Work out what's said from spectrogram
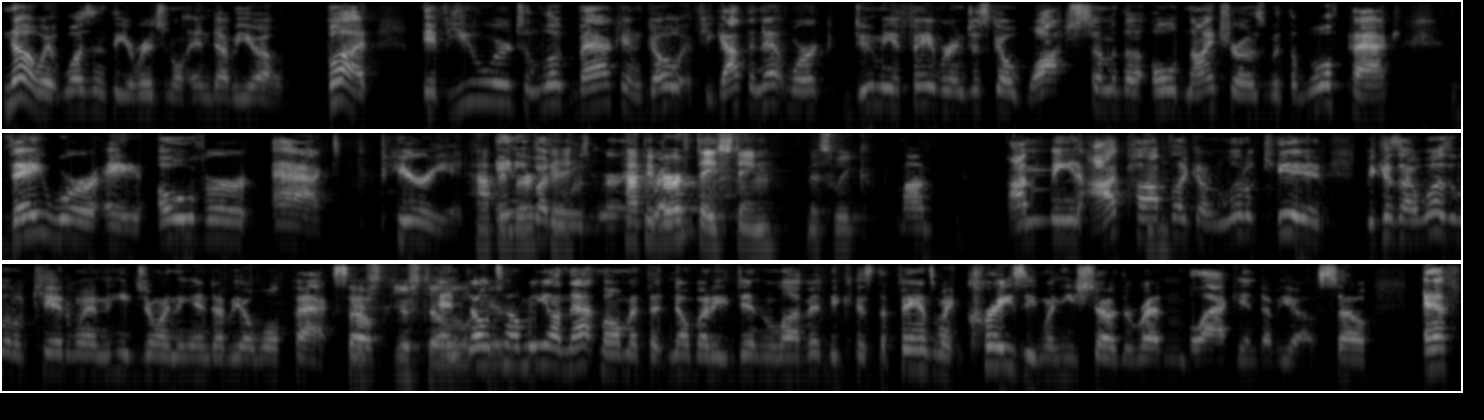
No, it wasn't the original NWO. But if you were to look back and go, if you got the network, do me a favor and just go watch some of the old Nitros with the Wolfpack. They were a overact. Period. Happy Anybody birthday! was wearing Happy red birthday, Sting, this week. my, I mean, I popped like a little kid because I was a little kid when he joined the NWO Wolfpack. So You're- you're still and little don't kid. tell me on that moment that nobody didn't love it because the fans went crazy when he showed the red and black NWO. So f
